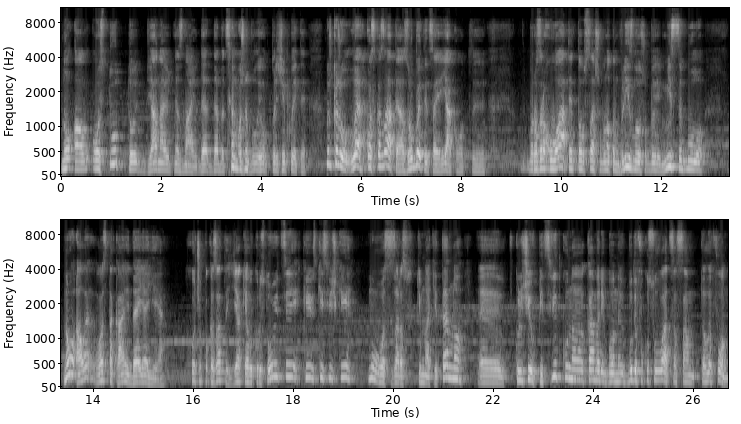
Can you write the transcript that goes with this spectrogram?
Ну, а ось тут, то я навіть не знаю, де, де би це можна було його причепити. Ну ж кажу, легко сказати, а зробити це як? От, е, розрахувати то все, щоб воно там влізло, щоб місце було. Ну, але ось така ідея є. Хочу показати, як я використовую ці київські свічки. Ну, ось зараз в кімнаті темно. Е, включив підсвітку на камері, бо не буде фокусуватися сам телефон.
